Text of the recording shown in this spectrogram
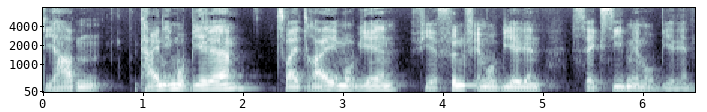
die haben keine Immobilie, zwei, drei Immobilien, vier, fünf Immobilien, sechs, sieben Immobilien.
